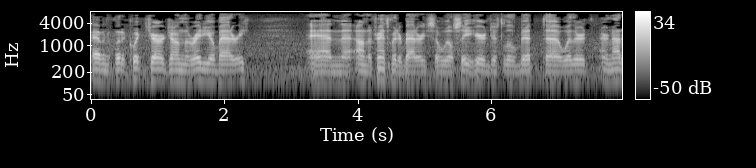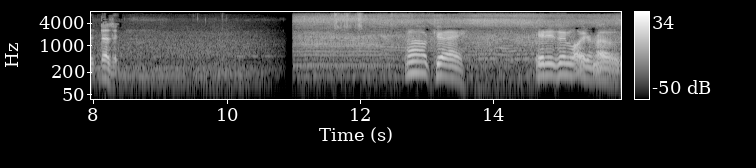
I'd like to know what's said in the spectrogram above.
having to put a quick charge on the radio battery and uh, on the transmitter battery, so we'll see here in just a little bit uh, whether or not it does it. Okay, it is in loiter mode.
